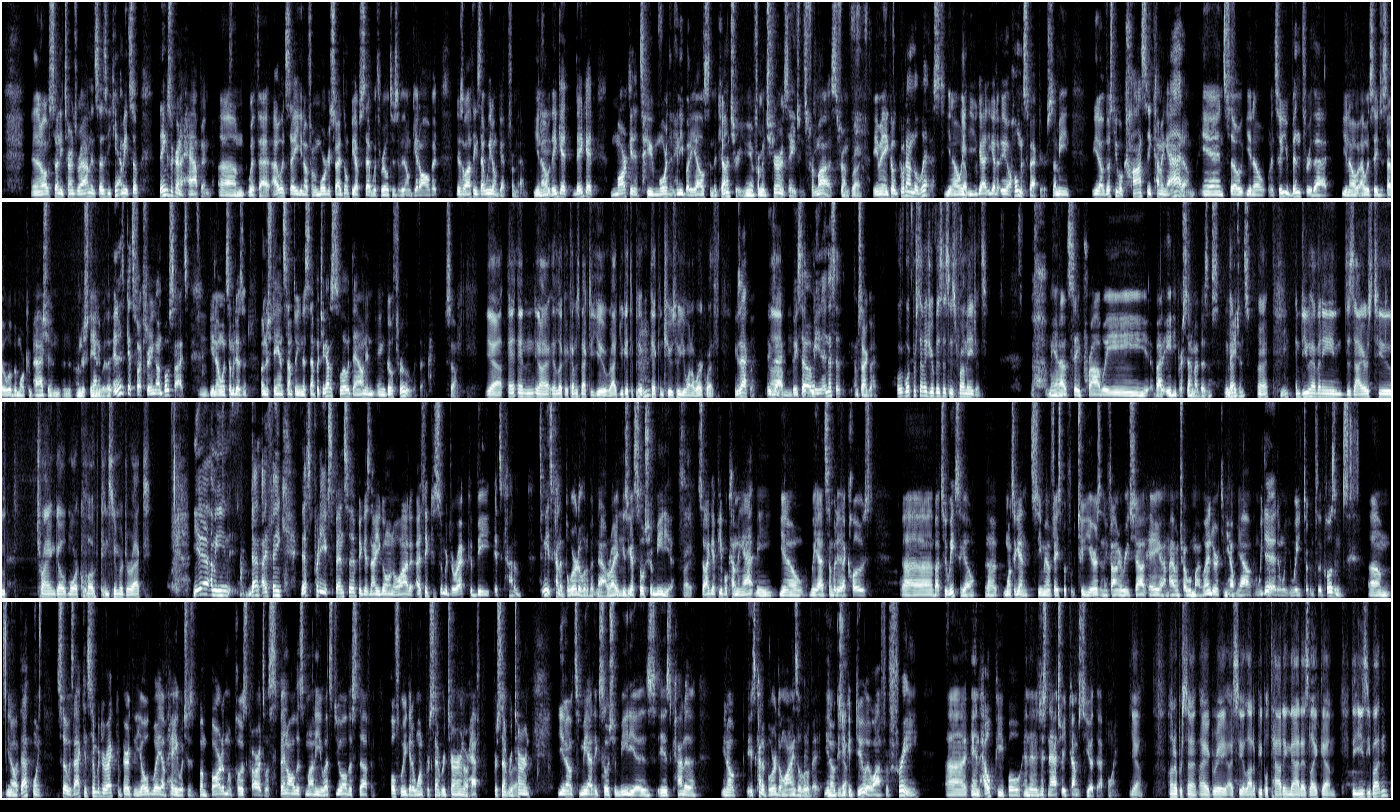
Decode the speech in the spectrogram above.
and then all of a sudden he turns around and says he can't. I mean, so things are going to happen um, with that. I would say, you know, from a mortgage side, don't be upset with realtors if they don't get all of it. There's a lot of things that we don't get from them. You know, Mm. they get they get marketed to more than anybody else in the country. You know, from insurance agents, from us, from Right. you mean go go down the list. You know, Yep. you got you got you know, home inspectors. I mean, you know, those people constantly coming at them, and so you know, until you've been through that, you know, I would say just have a little bit more compassion and understanding with it. And it gets frustrating on both sides. Mm. You know, when somebody doesn't understand something and this that, but you got to slow it down and, and go through it with them. So Yeah, and, and you know, look, it comes back to you, right? You get to pick, Mhm. pick and choose who you want to work with. Exactly. Exactly. Um, so, I mean, and that's I'm sorry, go ahead. What what percentage of your business is from agents? Oh, man, I would say probably about 80% of my business from Okay. agents. All right. Mhm. And do you have any desires to try and go more quote consumer direct? Yeah, I mean that I think that's pretty expensive because now you go into a lot of. I think consumer direct could be. It's kind of to me, it's kind of blurred a little bit now, right? Because you got social media. Right. So I get people coming at me. You know, we had somebody that closed uh, about two weeks ago. Uh, once again, see me on Facebook for two years, and they finally reached out. Hey, I'm having trouble with my lender. Can you help me out? And we did, and we we took them to the closing. Um, you know, at that point. So is that consumer direct compared to the old way of hey, which is bombard them with postcards, let's spend all this money, let's do all this stuff, and hopefully we get a one percent return or half percent return. You know, to me, I think social media is is kind of you know it's kind of blurred the lines a little bit. You know, because Yeah. you could do a lot for free uh, and help people, and then it just naturally comes to you at that point. Yeah. 100%. I agree. I see a lot of people touting that as like um, the easy button.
